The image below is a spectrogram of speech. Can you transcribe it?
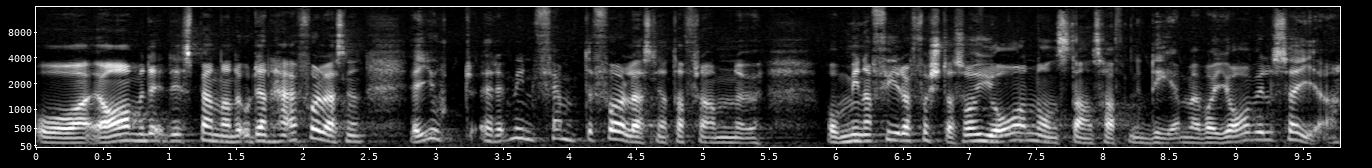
och ja, men det, det, är spännande. Och den här föreläsningen, jag har gjort, är det min femte föreläsning jag tar fram nu? Och mina fyra första så har jag någonstans haft en idé med vad jag vill säga.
